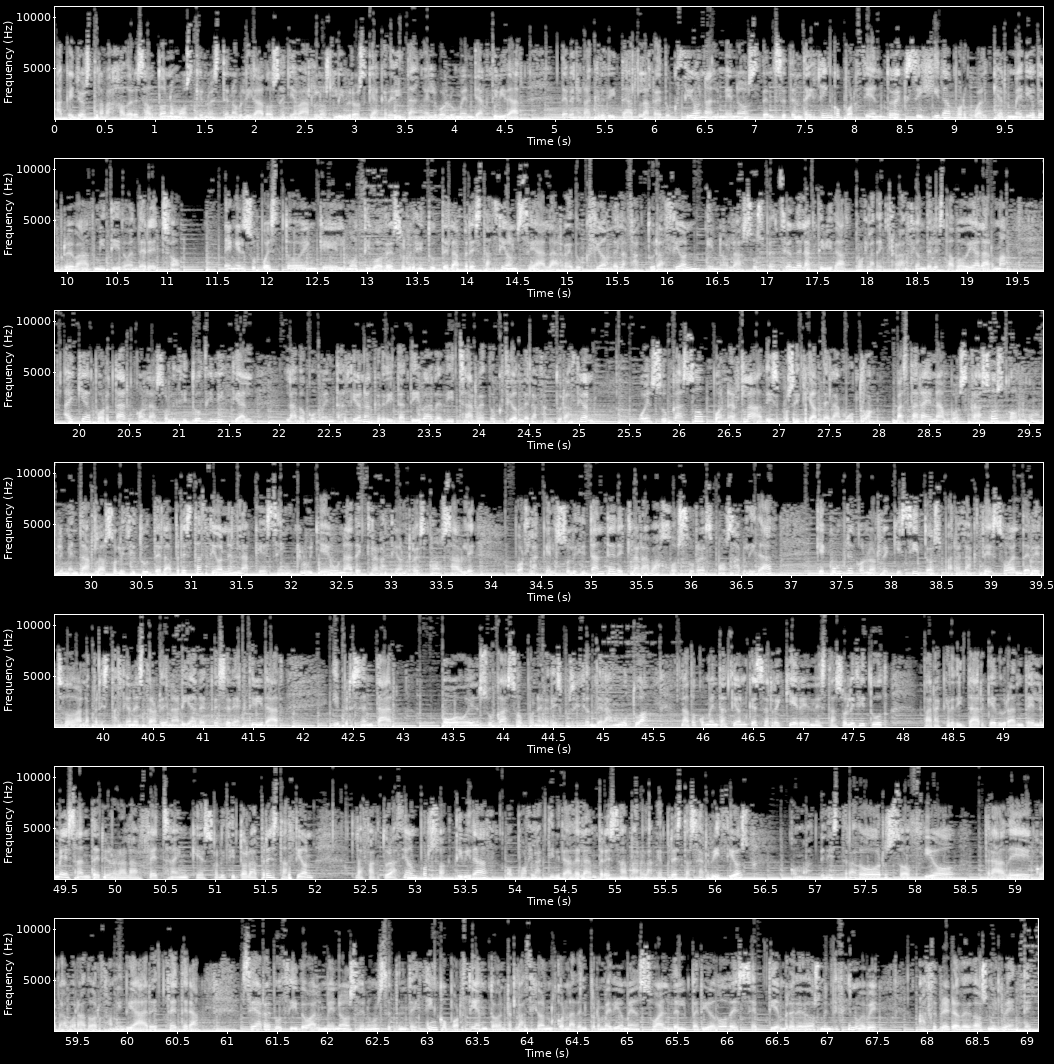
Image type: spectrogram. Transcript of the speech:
Aquellos trabajadores autónomos que no estén obligados a llevar los libros que acreditan el volumen de actividad deberán acreditar la reducción al menos del 75% exigida por cualquier medio de prueba admitido en derecho. En el supuesto en que el motivo de solicitud de la prestación sea la reducción de la facturación y no la suspensión de la actividad por la declaración del estado de alarma, hay que aportar con la solicitud inicial la documentación acreditativa de dicha reducción de la facturación o, en su caso, ponerla a disposición de la mutua. Bastará en ambos casos con cumplimentar la solicitud de la prestación en la que se incluye una declaración responsable por la que el solicitante declara bajo su responsabilidad que cumple con los requisitos para el acceso al derecho a la prestación extraordinaria de cese de y presentar o, en su caso, poner a disposición de la mutua la documentación que se requiere en esta solicitud para acreditar que durante el mes anterior a la fecha en que solicitó la prestación, la facturación por su actividad o por la actividad de la empresa para la que presta servicios, como administrador, socio, trade, colaborador familiar, etc., se ha reducido al menos en un 75% en relación con la del promedio mensual del periodo de septiembre de 2019 a febrero de 2020.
